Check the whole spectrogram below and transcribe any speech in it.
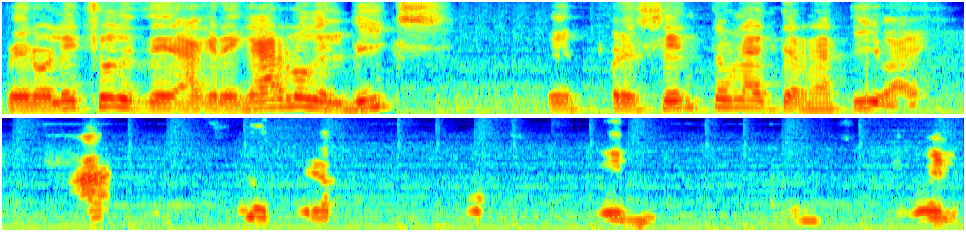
pero el hecho de, agregarlo del VIX eh, presenta una alternativa. ¿eh? Ah, bueno,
